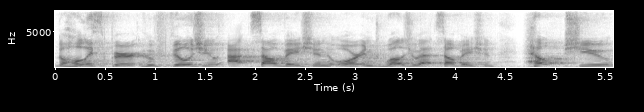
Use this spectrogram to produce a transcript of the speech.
the Holy Spirit, who fills you at salvation or indwells you at salvation, helps you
